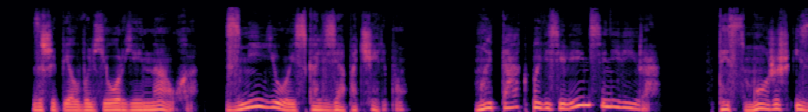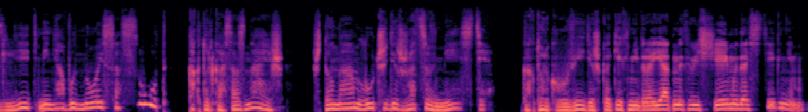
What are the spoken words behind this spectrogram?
— зашипел Вальхиор ей на ухо, змеей скользя по черепу. Мы так повеселимся, Невира. Ты сможешь излить меня в иной сосуд, как только осознаешь, что нам лучше держаться вместе, как только увидишь, каких невероятных вещей мы достигнем.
